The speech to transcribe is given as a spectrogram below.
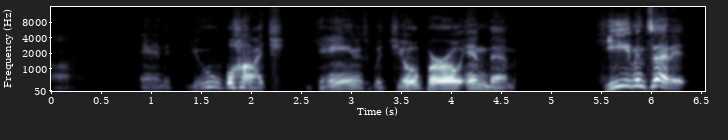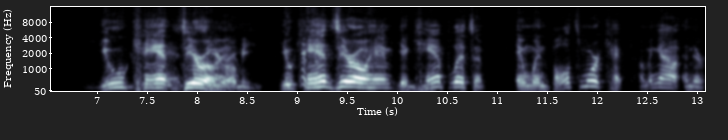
time. And if you watch games with Joe Burrow in them, he even said it. You, can't, zero, him. me. You can't zero him. You mm-hmm. can't blitz him. And when Baltimore kept coming out and they're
